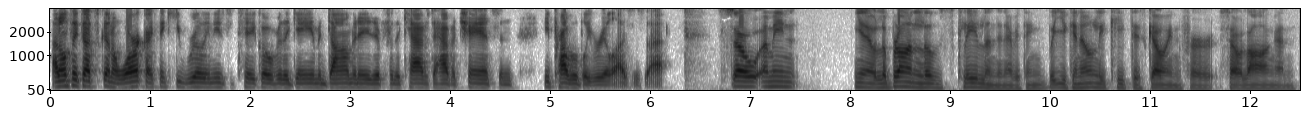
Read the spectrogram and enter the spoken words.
I don't think that's going to work. I think he really needs to take over the game and dominate it for the Cavs to have a chance, and he probably realizes that. So, I mean, you know, LeBron loves Cleveland and everything, but you can only keep this going for so long and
